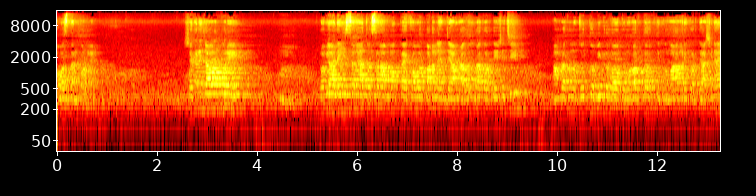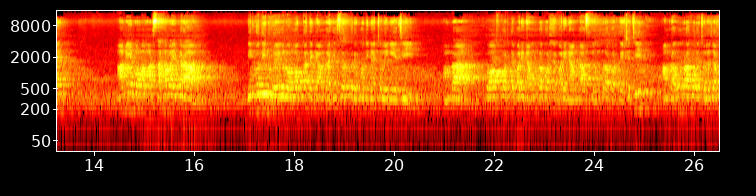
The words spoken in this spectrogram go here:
অবস্থান করলেন। সেখানে যাওয়ার পরে নবী আলী ইসালাতাম মক্কায় খবর পাঠালেন যে আমরা উমরা করতে এসেছি। আমরা কোনো যুদ্ধ, বিগ্রহ, কোনো রক্তারক্তি, কোনো মারামারি করতে আসি নাই। আমি এবং আমার সাহাবাই কারাম দীর্ঘদিন হয়ে গেল মক্কা থেকে আমরা হিজরত করে মদিনায় চলে গিয়েছি। আমরা তফ করতে পারি না, উমরা করতে পারি না, আমরা আজকে উমরা করতে এসেছি, আমরা উমরা করে চলে যাব,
